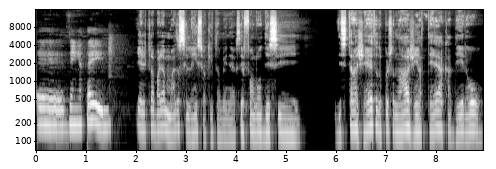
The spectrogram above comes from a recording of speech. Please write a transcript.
é, vêm até ele. Ele trabalha mais o silêncio aqui também, né? Você falou desse desse trajeto do personagem até a cadeira, ou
